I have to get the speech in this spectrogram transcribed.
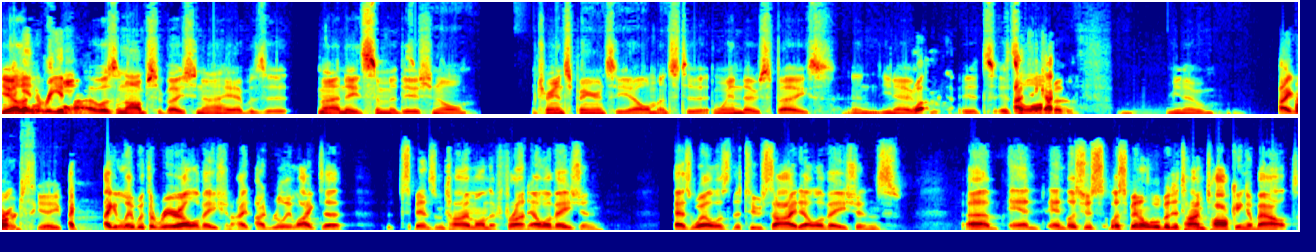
Yeah, that was, my, that was an observation I had was it might need some additional transparency elements to it, window space. And, you know, well, it's, it's I a lot I, of, you know, I agree. hardscape. I, I can live with the rear elevation. I, I'd really like to spend some time on the front elevation as well as the two side elevations. Um, and, and let's just, let's spend a little bit of time talking about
